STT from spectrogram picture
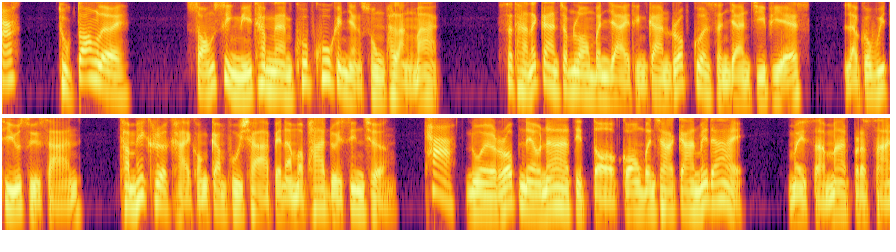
คะ ถูกต้องเลยสองสิ่งนี้ทำงานควบคู่กันอย่างทรงพลังมาก สถานการณ์จำลองบรรยายถึงการรบกวนสัญญาณ GPS แล้วก็วิทยุสื่อสารทำให้เครือข่ายของกัมพูชาเป็นอัมพาตโดยสิ้นเชิง ค่ะ หน่วยรบแนวหน้าติดต่อกองบัญชาการไม่ได้ ไม่สามารถประสาน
